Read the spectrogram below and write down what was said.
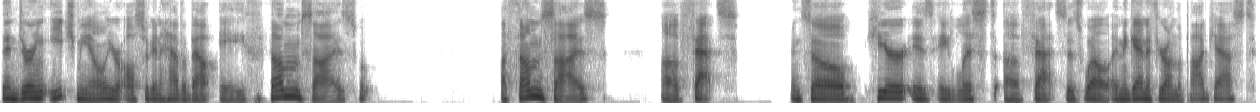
then during each meal, you're also going to have about a thumb size, a thumb size of fats. And so here is a list of fats as well. And again, if you're on the podcast,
